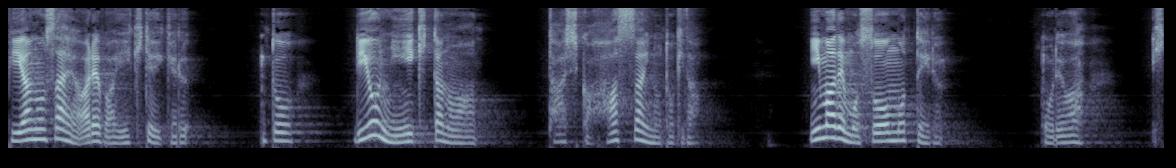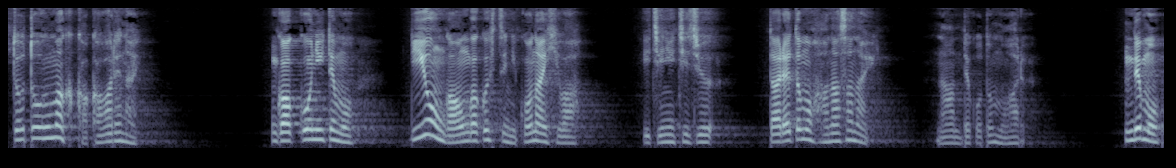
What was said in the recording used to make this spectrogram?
ピアノさえあれば生きていける。と、リオンに言い切ったのは、確か8歳の時だ。今でもそう思っている。俺は、人とうまく関われない。学校にいても、リオンが音楽室に来ない日は、一日中、誰とも話さない、なんてこともある。でも、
